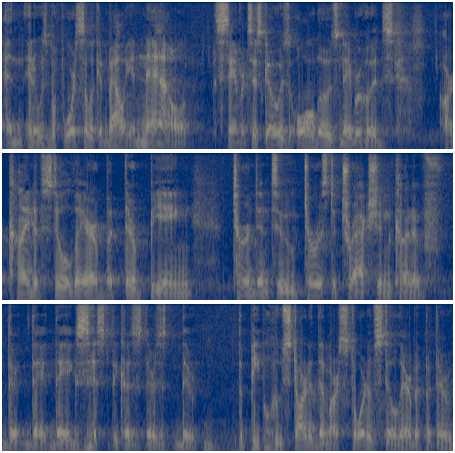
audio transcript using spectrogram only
And and it was before Silicon Valley, and now San Francisco is all those neighborhoods are kind of still there, but they're being turned into tourist attraction. Kind of they they exist because there's there the people who started them are sort of still there, but but they're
